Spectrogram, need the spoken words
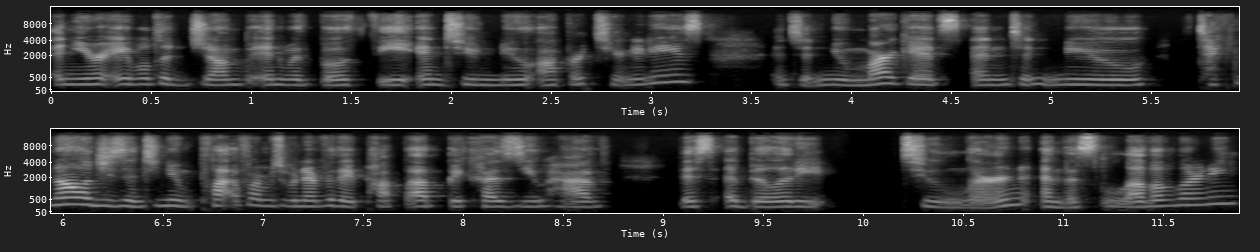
And you're able to jump in with both feet into new opportunities, into new markets, and to new technologies, into new platforms whenever they pop up because you have this ability to learn and this love of learning.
